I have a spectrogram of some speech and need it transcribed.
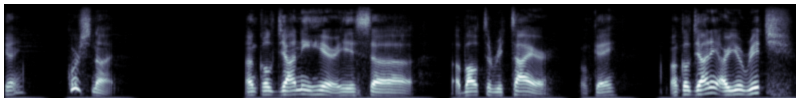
Okay? Of course not. Uncle Johnny here, he's uh, about to retire. Okay? Uncle Johnny, are you rich?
